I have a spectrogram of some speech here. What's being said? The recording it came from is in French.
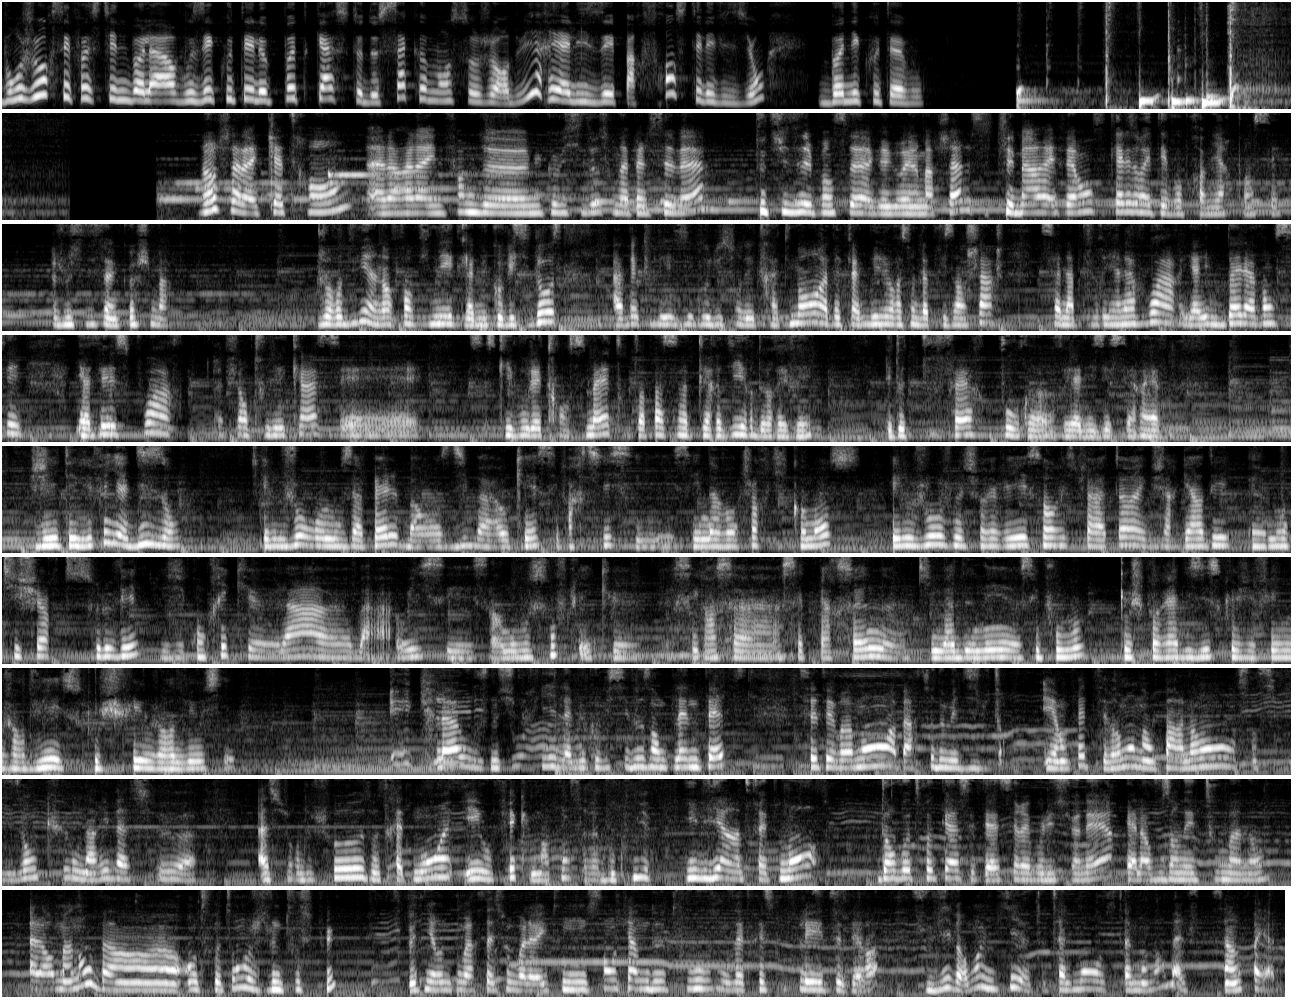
Bonjour, c'est Faustine Bollard. Vous écoutez le podcast de Ça commence aujourd'hui, réalisé par France Télévisions. Bonne écoute à vous. Blanche, elle a 4 ans. Alors, elle a une forme de mucoviscidose qu'on appelle sévère. Tout de suite, j'ai pensé à Grégory Marshall. C'était ma référence. Quelles ont été vos premières pensées? Je me suis dit, c'est un cauchemar. Aujourd'hui, un enfant qui naît avec la mucoviscidose, avec les évolutions des traitements, avec l'amélioration de la prise en charge, ça n'a plus rien à voir. Il y a une belle avancée, il y a de l'espoir. Et puis en tous les cas, c'est ce qu'il voulait transmettre. On ne doit pas s'interdire de rêver et de tout faire pour euh, réaliser ses rêves. J'ai été greffée il y a 10 ans. Et le jour où on nous appelle, bah, on se dit bah ok c'est parti, c'est une aventure qui commence. Et le jour où je me suis réveillée sans respirateur et que j'ai regardé euh, mon t-shirt se lever, j'ai compris que là, euh, bah oui, c'est un nouveau souffle et que c'est grâce à cette personne qui m'a donné ses poumons que je peux réaliser ce que j'ai fait aujourd'hui et ce que je suis aujourd'hui aussi. Là où je me suis pris la mucoviscidose en pleine tête, c'était vraiment à partir de mes 18 ans. Et en fait, c'est vraiment en en parlant, en sensibilisant, qu'on arrive à se à ce genre de choses, au traitement et au fait que maintenant ça va beaucoup mieux. Il y a un traitement. Dans votre cas, c'était assez révolutionnaire. Et alors, vous en êtes tout maintenant? Alors maintenant, ben, entre-temps, je ne tousse plus. Je peux tenir une conversation voilà, avec tout le monde sans quinte de tout, sans être essoufflé, etc. Je vis vraiment une vie totalement, totalement normale. C'est incroyable.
